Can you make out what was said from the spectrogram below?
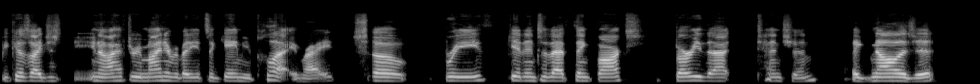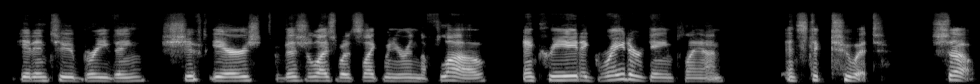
because I just, you know, I have to remind everybody it's a game you play, right? So breathe, get into that think box, bury that tension, acknowledge it, get into breathing, shift gears, visualize what it's like when you're in the flow, and create a greater game plan and stick to it. So,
